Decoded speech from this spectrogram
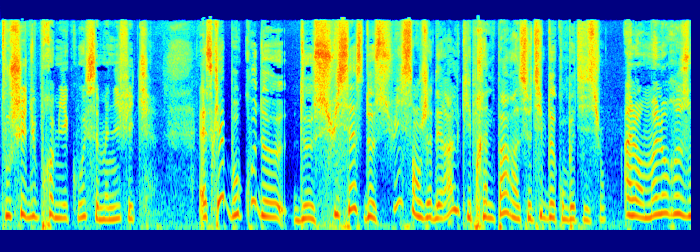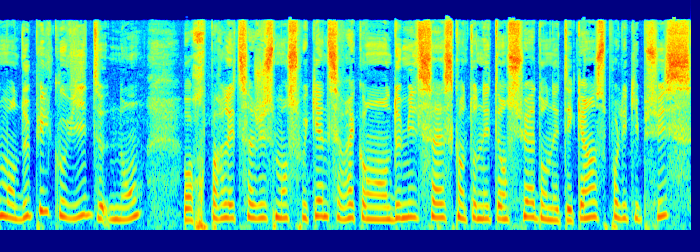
touché du premier coup, c'est magnifique. Est-ce qu'il y a beaucoup de, de Suissesses, de Suisses en général, qui prennent part à ce type de compétition? Alors malheureusement, depuis le Covid, non. On reparlait de ça justement ce week-end. C'est vrai qu'en 2016, quand on était en Suède, on était 15 pour l'équipe suisse.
